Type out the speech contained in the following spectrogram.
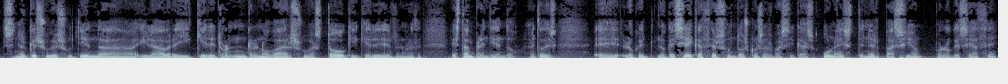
el señor que sube su tienda y la abre y quiere renovar su stock y quiere está emprendiendo. Entonces, eh, lo, que, lo que sí hay que hacer son dos cosas básicas. Una es tener pasión por lo que se hace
